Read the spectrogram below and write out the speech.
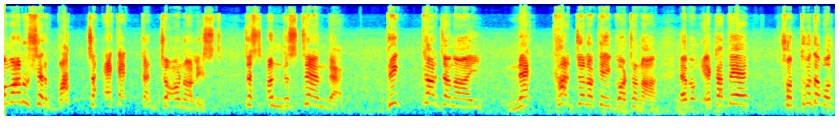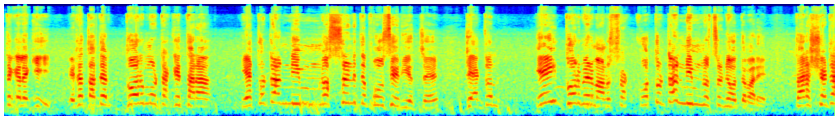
অমানুষের বাচ্চা এক একটা জার্নালিস্ট জাস্ট আন্ডারস্ট্যান্ড দ্যাট ধিক্কার জানাই ন্যাক্কারজনক এই ঘটনা। এবং এটাতে সত্য কথা বলতে গেলে কি, এটা তাদের ধর্মটাকে তারা এতটা নিম্ন শ্রেণীতে পৌঁছে দিয়েছে যে একজন এই ধর্মের মানুষরা কতটা নিম্ন শ্রেণি হতে পারে, তারা সেটা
